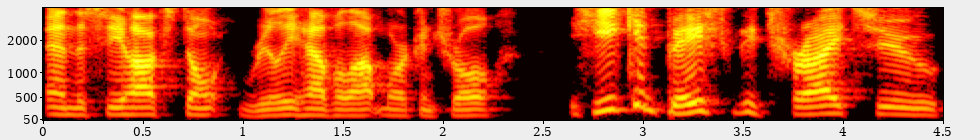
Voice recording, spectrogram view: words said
and the Seahawks don't really have a lot more control. He could basically try to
